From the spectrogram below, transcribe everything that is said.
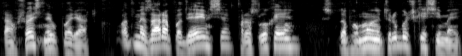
там щось не в порядку. От ми зараз подивимося, прослухаємо з допомогою трубочки сімей.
